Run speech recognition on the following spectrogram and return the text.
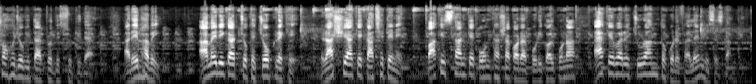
সহযোগিতার প্রতিশ্রুতি দেয়। আর এভাবেই আমেরিকার চোখে চোখ রেখে রাশিয়াকে কাছে টেনে পাকিস্তানকে কোণঠাসা করার পরিকল্পনা একেবারে চূড়ান্ত করে ফেলেন মিসেস গান্ধী।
